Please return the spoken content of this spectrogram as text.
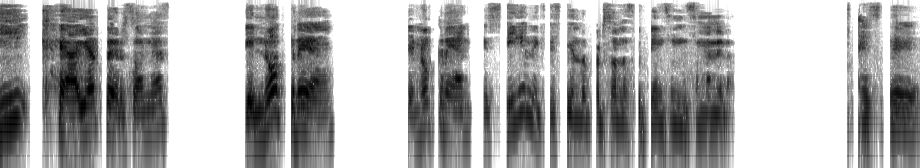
y que haya personas que no crean, que no crean que siguen existiendo personas que piensen de esa manera. Este,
